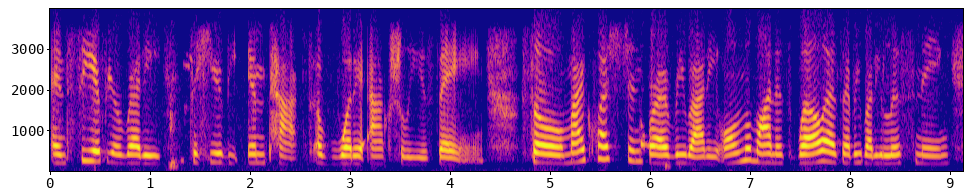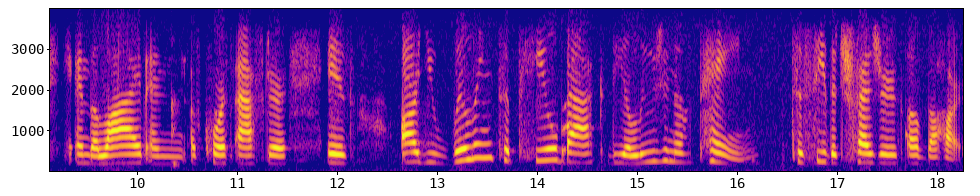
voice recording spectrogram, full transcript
and see if you're ready to hear the impact of what it actually is saying. So, my question for everybody on the line, as well as everybody listening in the live and, of course, after, is Are you willing to peel back the illusion of pain to see the treasures of the heart?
